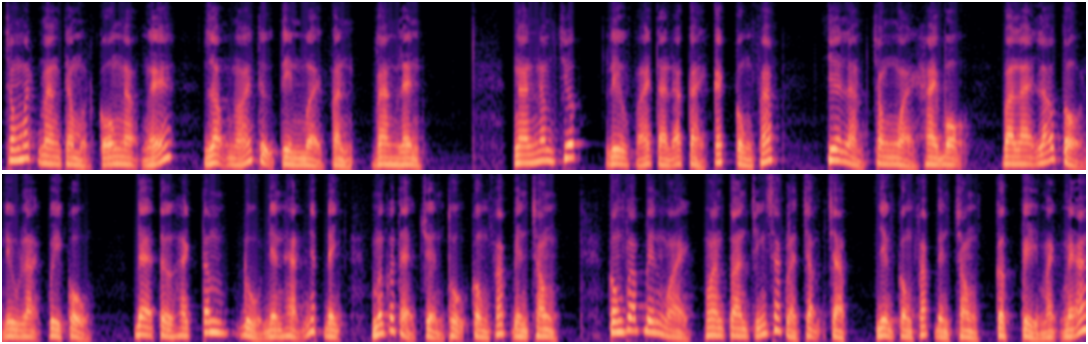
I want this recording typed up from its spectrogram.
trong mắt mang theo một cô ngạo nghễ, giọng nói tự tin mười phần, vang lên. Ngàn năm trước, lưu phái ta đã cải cách công pháp, chia làm trong ngoài hai bộ, và lại lão tổ lưu lại quy củ. Đệ tử hạch tâm đủ niên hạn nhất định mới có thể chuyển thụ công pháp bên trong. Công pháp bên ngoài hoàn toàn chính xác là chậm chạp, nhưng công pháp bên trong cực kỳ mạnh mẽ.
